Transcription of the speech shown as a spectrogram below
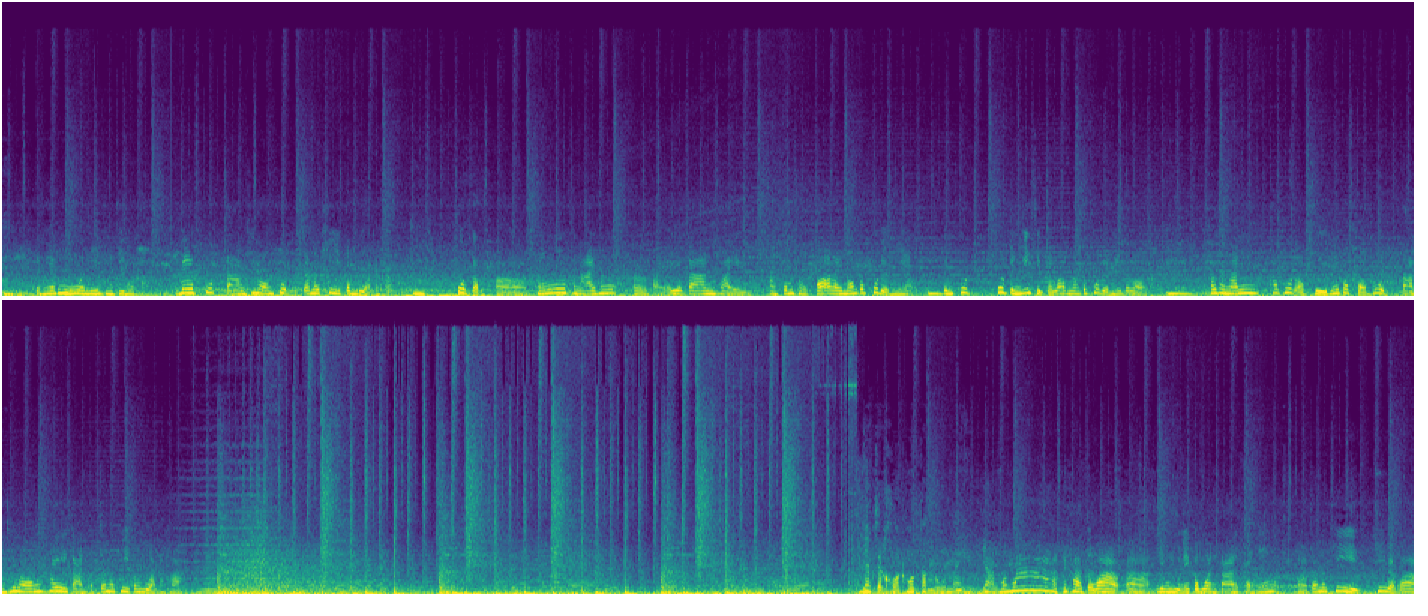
อืมแต่แม่เพิ่งรู้วันนี้จริงๆอะค่ะ แม่พูดตามที่น้องพูดกับเจ้าหน้าที่ตำรวจนะคะอืม พูดกับเอ่อทั้งทนายทั้งเอ่อฝ่ายอายการฝ่ายสังคมสงเคราะห์อะไรน้องก็พูดแบบนี้อะอืมเป็นพูดพูดเป็นยี่สิบกว่ารอบน้องก็พูดแบบนี้ตลอดอืมเพราะฉะนั้นถ้าพูดออกสื่อแม่ก็ขอพูดตามที่น้องให้การกับเจ้าหน้าที่ตำรวจนะคะ อยากจะขอโทษฝั่งนู้นไหมอยากมากๆเลยค่ะ แต่ว่าอ่ายังอยู่ในกระบวนการของอาเจ้าหน้าที่ที่แบบว่า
